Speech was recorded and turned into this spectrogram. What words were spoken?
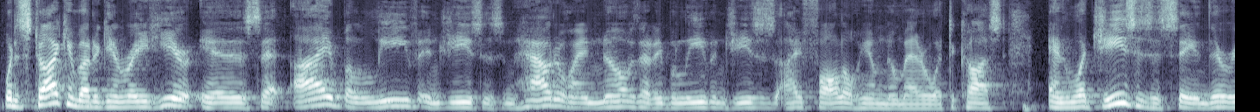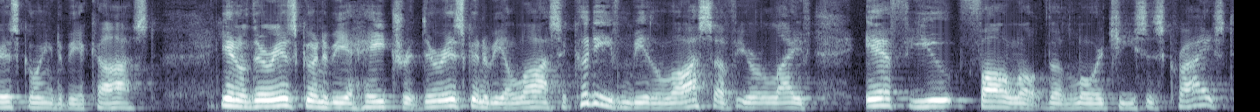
What it's talking about again right here is that I believe in Jesus. And how do I know that I believe in Jesus? I follow him no matter what the cost. And what Jesus is saying, there is going to be a cost. You know, there is going to be a hatred, there is going to be a loss. It could even be the loss of your life if you follow the Lord Jesus Christ.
